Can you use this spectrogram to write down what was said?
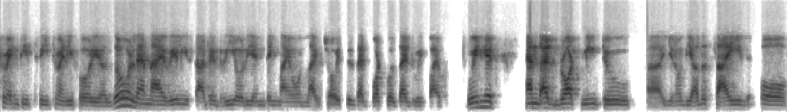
23, 24 years old, and I really started reorienting my own life choices at what was I doing, why was I doing it. And that brought me to, uh, you know, the other side of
